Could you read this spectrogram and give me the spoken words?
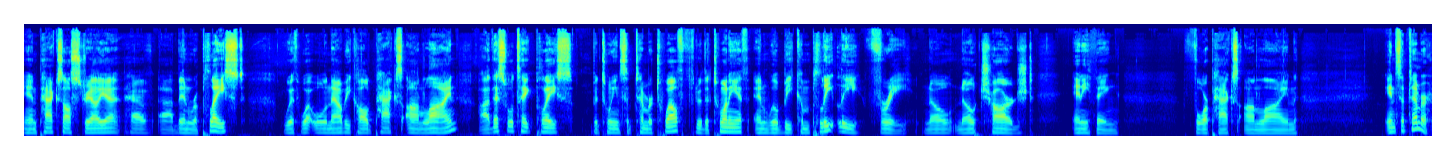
and PAX Australia have uh, been replaced with what will now be called PAX Online. Uh, this will take place between September 12th through the 20th and will be completely free. No, no charged anything for PAX Online in September.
